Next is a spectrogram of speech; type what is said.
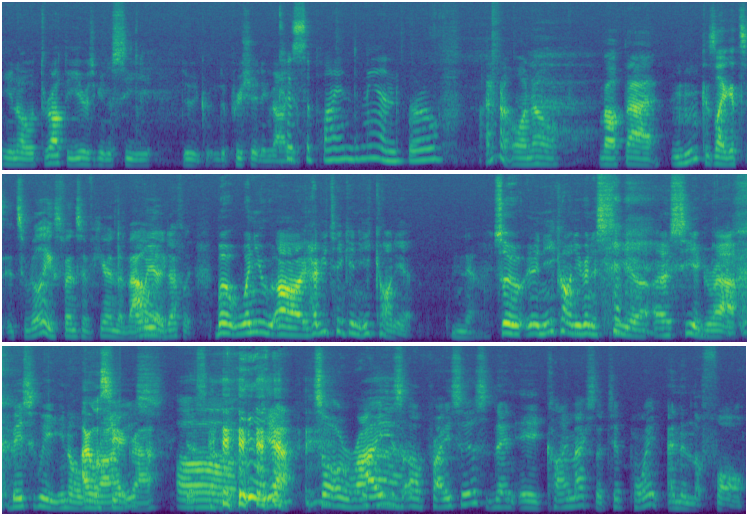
you know throughout the years you're gonna see the depreciating value. Because supply and demand, bro. I don't know, know about that Mm-hmm. because like it's it's really expensive here in the Oh valley. yeah, definitely. But when you have you taken econ yet? No. So in econ you're gonna see a, a see a graph. Basically, you know, I will rise, see a graph. Oh. Yeah. So a rise Wow. of prices, then a climax, the tip point, and then the fall.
